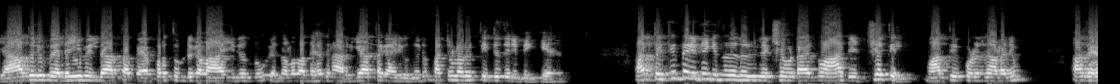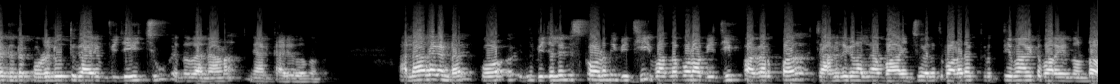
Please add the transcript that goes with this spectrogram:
യാതൊരു വിലയുമില്ലാത്ത പേപ്പർ തുണ്ടുകളായിരുന്നു എന്നുള്ളത് അദ്ദേഹത്തിന് അറിയാത്ത കാര്യമൊന്നുമില്ല. മറ്റുള്ളവരെ തെറ്റിദ്ധരിപ്പിക്കുകയാണ്. ആ തെറ്റിദ്ധരിപ്പിക്കുന്നതിന് ഒരു ലക്ഷ്യമുണ്ടായിരുന്നു. ആ ലക്ഷ്യത്തിൽ മാത്യു കുഴൽനാടനും അദ്ദേഹത്തിന്റെ കുഴലൂത്തുകാരും വിജയിച്ചു എന്ന് തന്നെയാണ് ഞാൻ കരുതുന്നത്. അല്ലാതെ കണ്ട് ഇന്ന് വിജിലൻസ് കോടതി വിധി വന്നപ്പോൾ ആ വിധി പകർപ്പ് ചാനലുകളെല്ലാം വായിച്ചു അതിനകത്ത് വളരെ കൃത്യമായിട്ട് പറയുന്നുണ്ട്.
